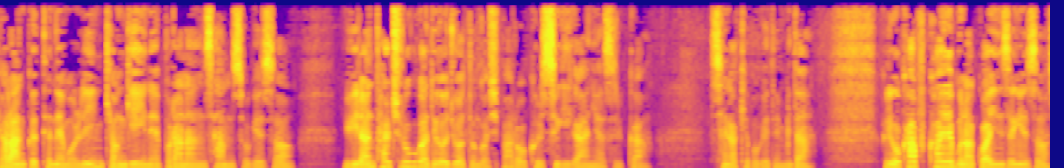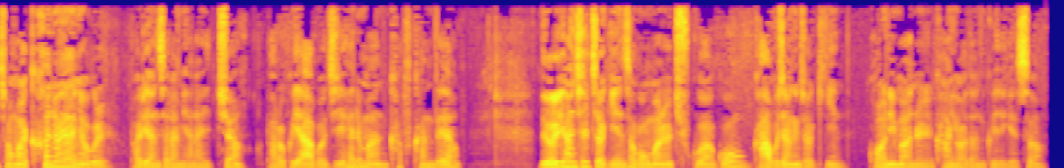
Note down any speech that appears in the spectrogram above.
벼랑 끝에 내몰린 경계인의 불안한 삶 속에서 유일한 탈출구가 되어 주었던 것이 바로 글쓰기가 아니었을까 생각해 보게 됩니다. 그리고 카프카의 문학과 인생에서 정말 큰 영향력을 발휘한 사람이 하나 있죠. 바로 그의 아버지 헤르만 카프카인데요. 늘 현실적인 성공만을 추구하고 가부장적인 권위만을 강요하던 그에게서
